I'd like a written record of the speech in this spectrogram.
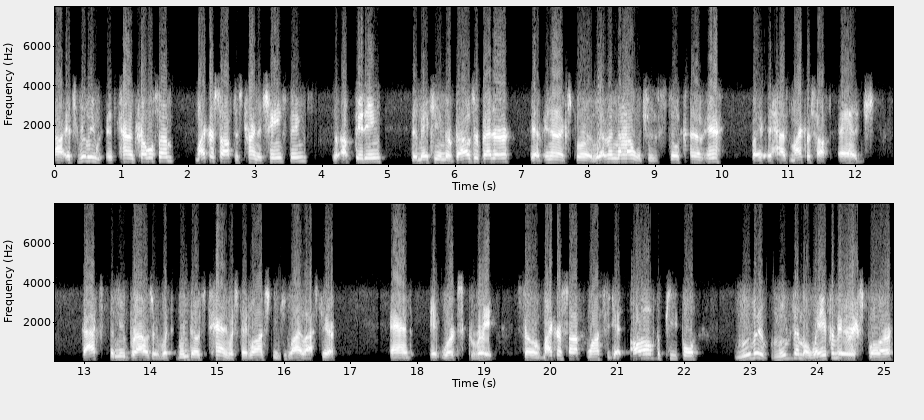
uh, it's really, it's kind of troublesome. Microsoft is trying to change things. They're updating. They're making their browser better. They have Internet Explorer 11 now, which is still kind of eh, but it has Microsoft Edge. That's the new browser with Windows 10, which they launched in July last year. And it works great. So Microsoft wants to get all the people, move, it, move them away from Internet Explorer,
